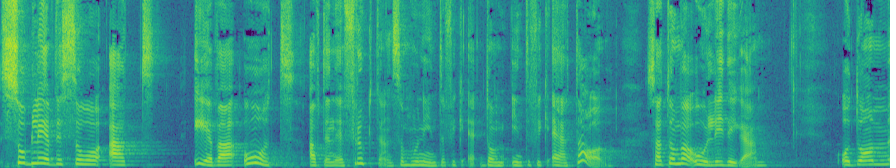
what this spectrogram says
så blev det så att Eva åt av den här frukten som hon inte fick, de inte fick äta av. Så att de var olydiga. Och de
